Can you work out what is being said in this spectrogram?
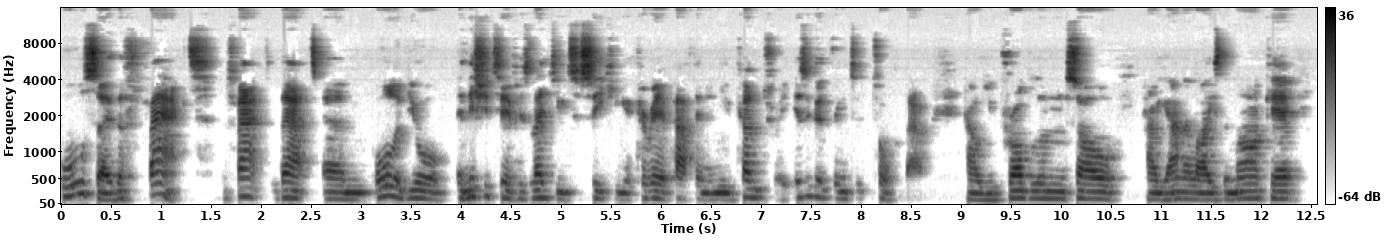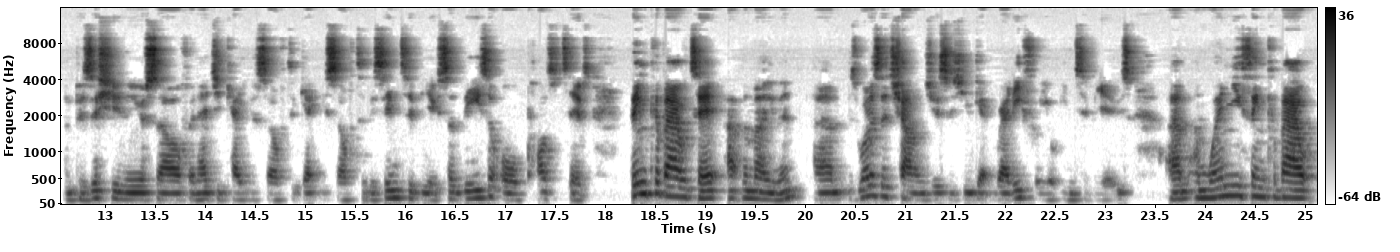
Also, the fact the fact that um, all of your initiative has led you to seeking a career path in a new country is a good thing to talk about. How you problem solve, how you analyze the market, and position yourself and educate yourself to get yourself to this interview. So these are all positives. Think about it at the moment, um, as well as the challenges as you get ready for your interviews. Um, and when you think about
